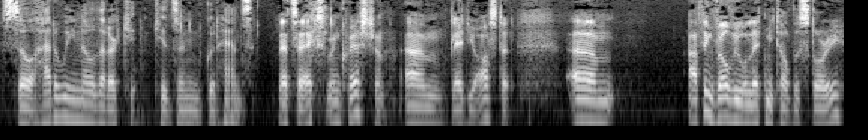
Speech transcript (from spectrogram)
So how do we know that our ki- kids are in good hands? That's an excellent question. Um, glad you asked it. Um, I think Velvy will let me tell the story.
